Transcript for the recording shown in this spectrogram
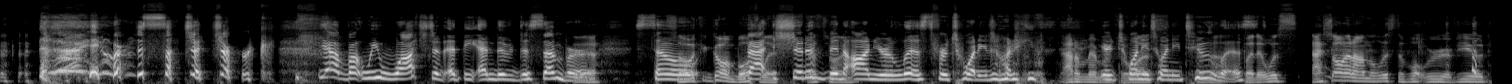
you are such a jerk. Yeah, but we watched it at the end of December. Yeah. So, So it could go on both that lists. should have That's been fine. on your list for 2020. I don't remember your if it was 2022 not, list. but it was. I saw it on the list of what we reviewed,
